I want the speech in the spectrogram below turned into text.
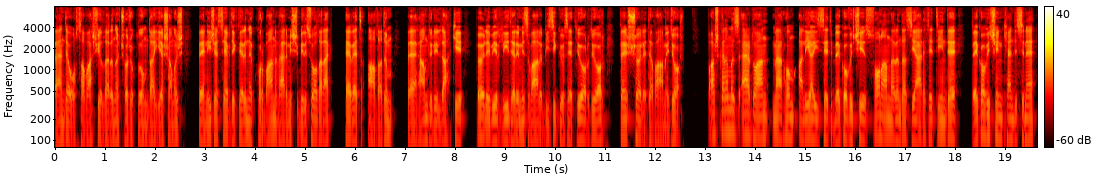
Ben de o savaş yıllarını çocukluğumda yaşamış ve nice sevdiklerini kurban vermiş birisi olarak evet ağladım ve elhamdülillah ki böyle bir liderimiz var bizi gözetliyor diyor ve şöyle devam ediyor. Başkanımız Erdoğan, merhum Ali İzzet Begoviç'i son anlarında ziyaret ettiğinde Begoviç'in kendisine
